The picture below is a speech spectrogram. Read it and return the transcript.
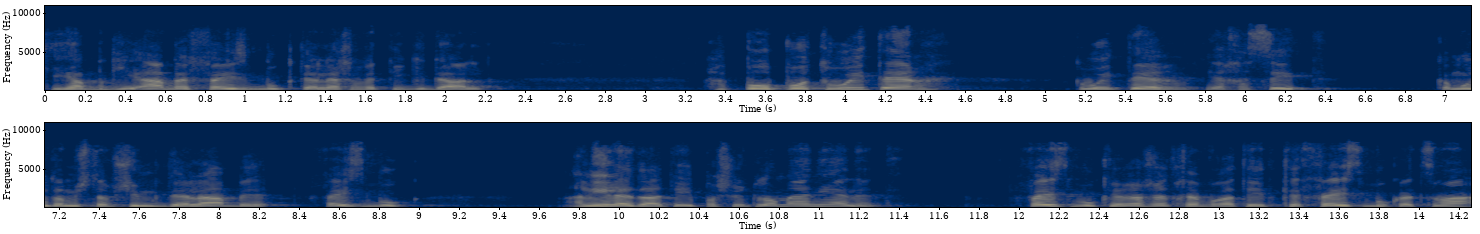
כי הפגיעה בפייסבוק תלך ותגדל. אפרופו טוויטר, טוויטר יחסית, כמות המשתמשים גדלה, בפייסבוק, אני לדעתי פשוט לא מעניינת. פייסבוק כרשת חברתית, כפייסבוק עצמה,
